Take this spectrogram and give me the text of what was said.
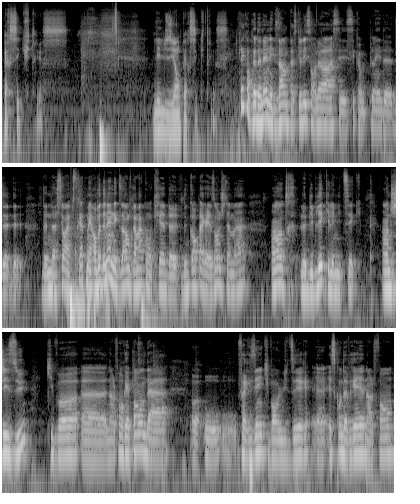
persécutrice. L'illusion persécutrice. Peut-être qu'on pourrait donner un exemple, parce que là, ils sont là, ah, c'est comme plein de, notions abstraites, mais on va donner un exemple vraiment concret d'une comparaison, justement, entre le biblique et le mythique. Entre Jésus, qui va, euh, dans le fond, répondre à euh, aux, pharisiens qui vont lui dire euh, est-ce qu'on devrait, dans le fond,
